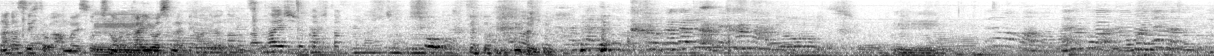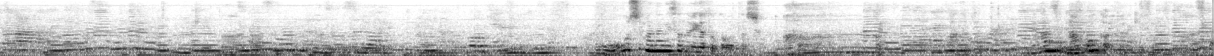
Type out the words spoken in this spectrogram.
のを流す人があんまりそっちの方に対応してないって感じだと思うんですよ大衆化したくないうんでも大島渚の映画とかは確かああなかった何何本かあったような気がするんですけ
